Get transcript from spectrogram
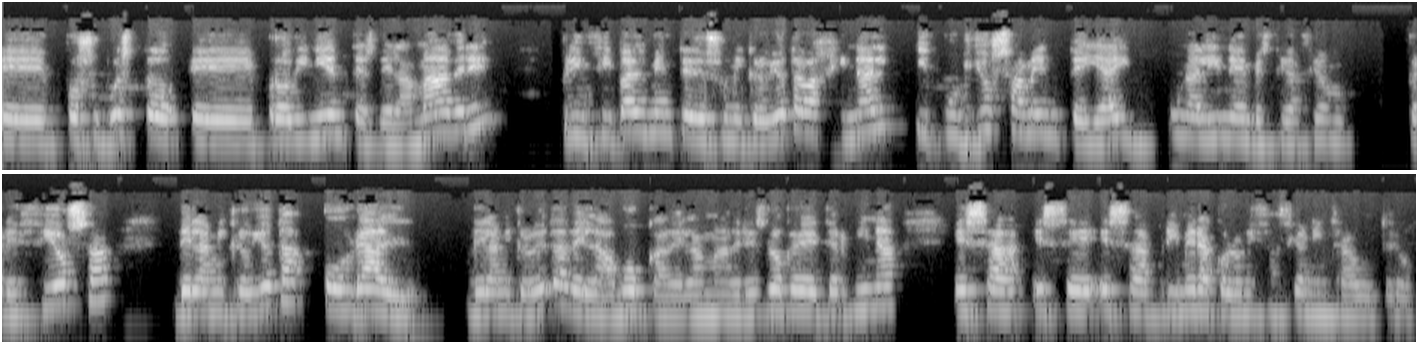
eh, por supuesto eh, provenientes de la madre, principalmente de su microbiota vaginal y curiosamente, y hay una línea de investigación preciosa, de la microbiota oral, de la microbiota de la boca de la madre, es lo que determina esa, esa primera colonización intraútero.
